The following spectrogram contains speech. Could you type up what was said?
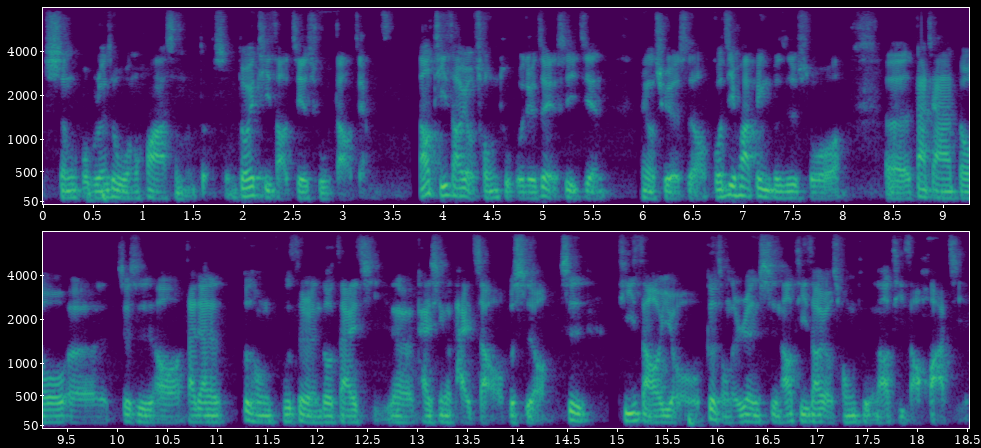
生活，不论是文化什么的，什都会提早接触到这样子，然后提早有冲突，我觉得这也是一件很有趣的事哦。国际化并不是说呃大家都呃就是哦大家不同肤色人都在一起那个开心的拍照，不是哦，是。提早有各种的认识，然后提早有冲突，然后提早化解。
